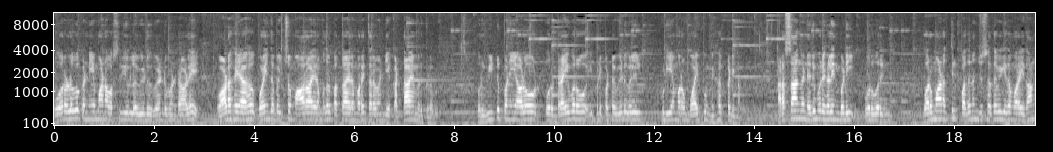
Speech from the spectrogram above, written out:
ஓரளவு கண்ணியமான வசதியுள்ள வீடு வேண்டுமென்றாலே வாடகையாக குறைந்தபட்சம் ஆறாயிரம் முதல் பத்தாயிரம் வரை தர வேண்டிய கட்டாயம் இருக்கிறது. ஒரு வீட்டு பணியாளோ ஒரு டிரைவரோ இப்படிப்பட்ட வீடுகளில் குடியமரும் வாய்ப்பு மிக கடினம். அரசாங்க நெறிமுறைகளின்படி ஒருவரின் வருமானத்தில் பதினஞ்சு சதவிகிதம் வரைதான்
